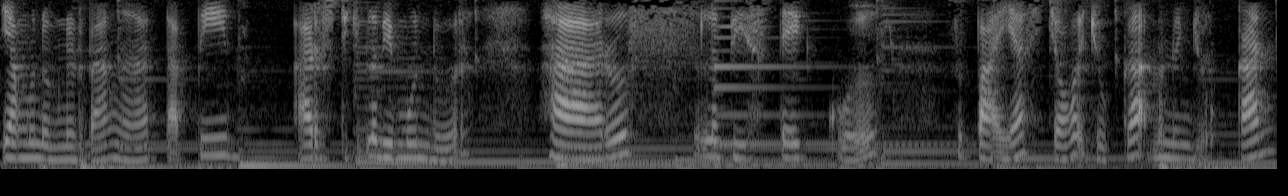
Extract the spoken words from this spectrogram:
yang mundur-mundur banget tapi harus sedikit lebih mundur harus lebih stay cool supaya si cowok juga menunjukkan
